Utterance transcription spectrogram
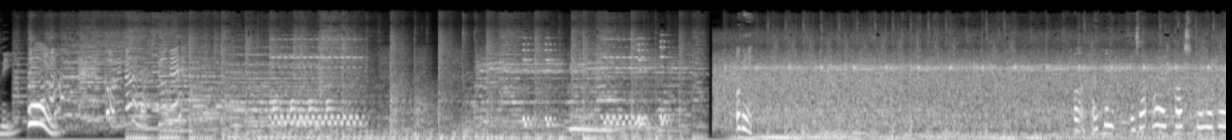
Okay. Oh, I think... Is that where I crossed the river?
